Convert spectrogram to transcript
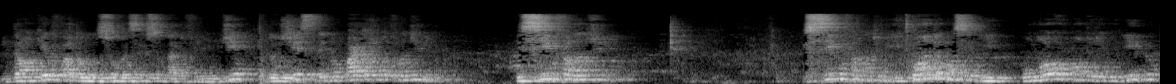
Então aqui eu falo sobre a sexualidade do filho um dia, dois dias, no quarto eu já estou falando de mim. E sigo falando de mim. E sigo falando de mim. E quando eu conseguir um novo ponto de equilíbrio,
